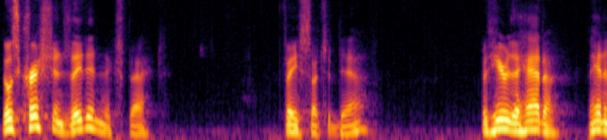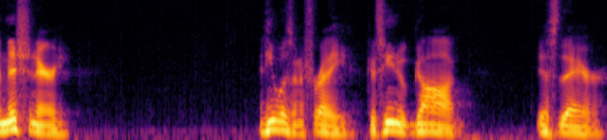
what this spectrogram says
Those Christians, they didn't expect face such a death. But here they had a they had a missionary. And he wasn't afraid because he knew God is there.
